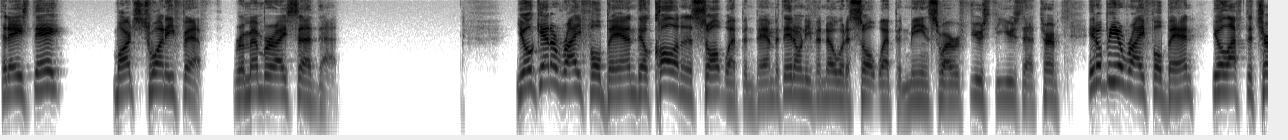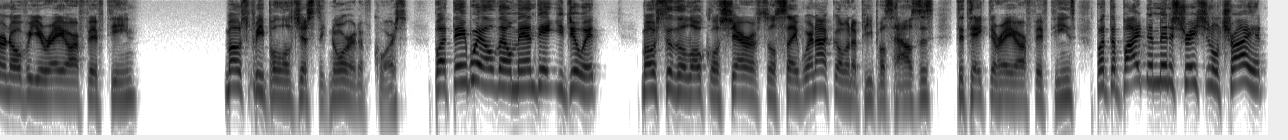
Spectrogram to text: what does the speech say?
Today's date, March 25th. Remember, I said that. You'll get a rifle ban. They'll call it an assault weapon ban, but they don't even know what assault weapon means. So I refuse to use that term. It'll be a rifle ban. You'll have to turn over your AR 15. Most people will just ignore it, of course but they will. They'll mandate you do it. Most of the local sheriffs will say, We're not going to people's houses to take their AR 15s, but the Biden administration will try it.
